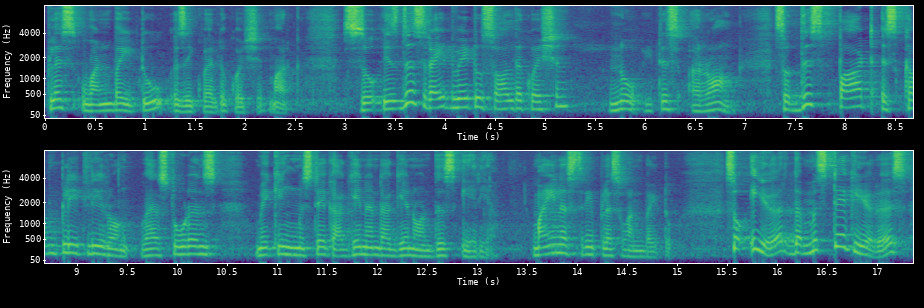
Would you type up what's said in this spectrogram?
plus 1 by 2 is equal to question mark. So is this right way to solve the question? No, it is wrong. So this part is completely wrong where students making mistake again and again on this area. Minus 3 plus 1 by 2. So here the mistake here is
